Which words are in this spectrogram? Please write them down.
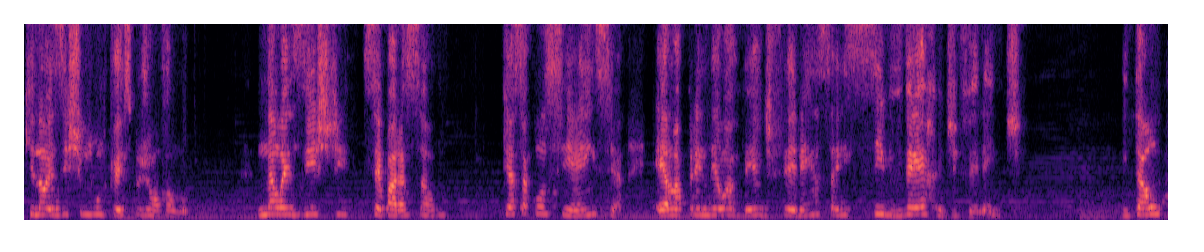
que não existe mundo, que é isso que o João falou. Não existe separação, que essa consciência, ela aprendeu a ver diferença e se ver diferente. Então,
